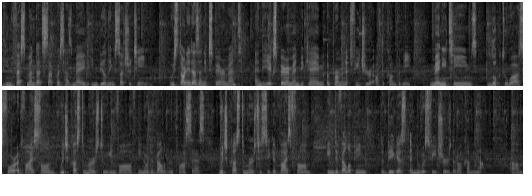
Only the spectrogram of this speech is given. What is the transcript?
the investment that SciQuest has made in building such a team. We started as an experiment, and the experiment became a permanent feature of the company. Many teams look to us for advice on which customers to involve in our development process, which customers to seek advice from in developing the biggest and newest features that are coming up. Um,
